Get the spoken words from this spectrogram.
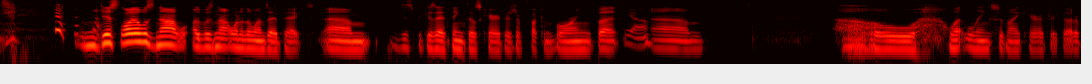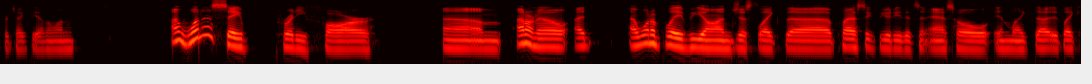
Disloyal was not was not one of the ones I picked. Um, just because I think those characters are fucking boring, but Yeah. Um. Oh, what links would my character go to protect the other one? I want to say pretty far. Um, I don't know. I I want to play beyond just like the plastic beauty that's an asshole and like the like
